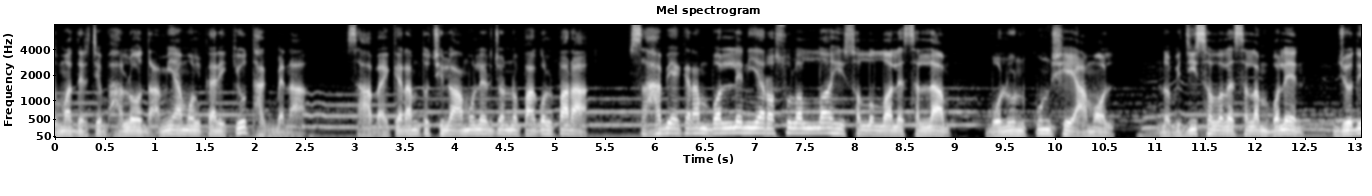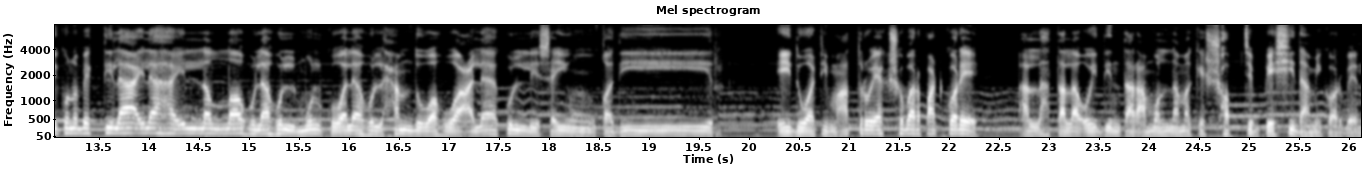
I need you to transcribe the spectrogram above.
তোমাদের চেয়ে ভালো দামি আমলকারী কেউ থাকবে না। সাহাবা একেরাম তো ছিল আমলের জন্য পাগল পারা সাহাবি একেরাম বললেন, ইয়া রসুলাল্লাহি সাল্লাহ সাল্লাম, বলুন কোন সেই আমল? নবীজি সাল্লাহ সাল্লাম বলেন, যদি কোনো ব্যক্তি এই দোয়াটি মাত্র একশো বার পাঠ করে, আল্লাহ তালা ওই দিন তার আমল নামাকে সবচেয়ে বেশি দামি করবেন।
